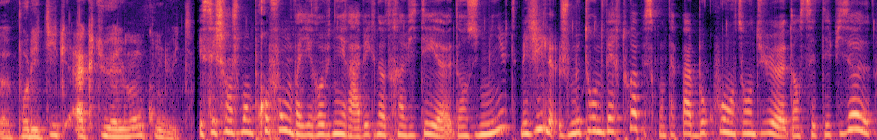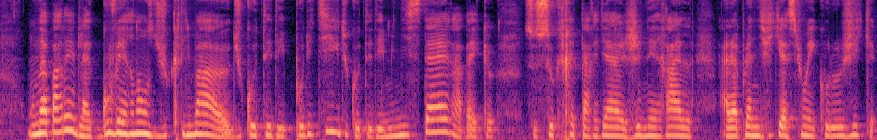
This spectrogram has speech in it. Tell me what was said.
euh, politiques actuellement conduites. Et ces changements profonds, on va y revenir avec notre invité euh, dans une minute. Mais Gilles, je me tourne vers toi parce qu'on t'a pas beaucoup entendu euh, dans cet épisode. On a parlé de la gouvernance du climat du côté des politiques, du côté des ministères, avec ce secrétariat général à la planification écologique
